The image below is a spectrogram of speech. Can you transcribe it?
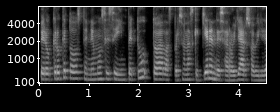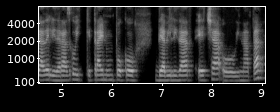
pero creo que todos tenemos ese ímpetu, todas las personas que quieren desarrollar su habilidad de liderazgo y que traen un poco de habilidad hecha o innata.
